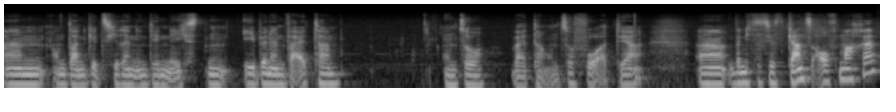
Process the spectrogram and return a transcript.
ähm, und dann geht es hier dann in die nächsten Ebenen weiter und so weiter und so fort. Ja. Äh, wenn ich das jetzt ganz aufmache,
